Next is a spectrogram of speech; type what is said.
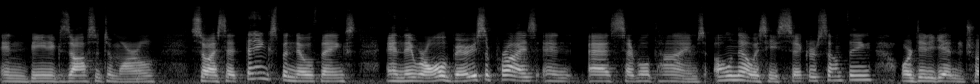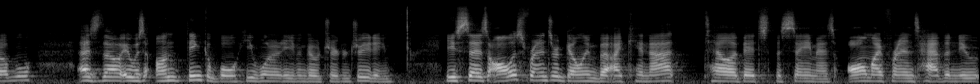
and being exhausted tomorrow, so I said thanks, but no thanks. And they were all very surprised and asked several times, Oh no, is he sick or something? Or did he get into trouble? As though it was unthinkable he wouldn't even go trick or treating. He says all his friends are going, but I cannot tell if it's the same as all my friends have the new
